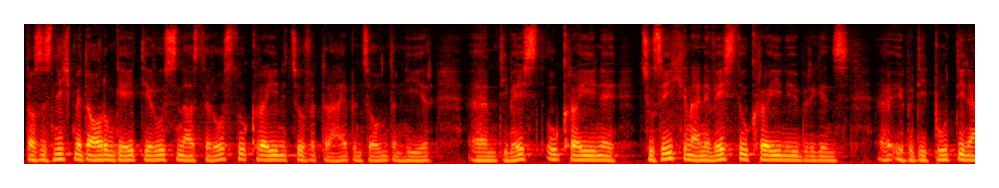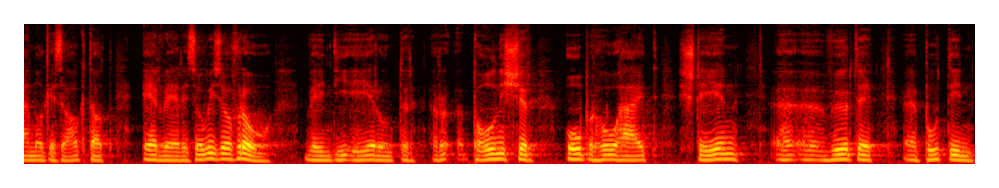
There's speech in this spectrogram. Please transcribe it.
dass es nicht mehr darum geht, die Russen aus der Ostukraine zu vertreiben, sondern hier ähm, die Westukraine zu sichern. Eine Westukraine übrigens, äh, über die Putin einmal gesagt hat, er wäre sowieso froh, wenn die eher unter polnischer Oberhoheit stehen äh, würde. Äh, Putin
